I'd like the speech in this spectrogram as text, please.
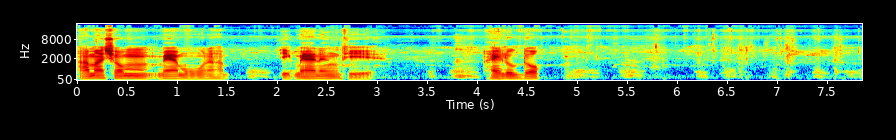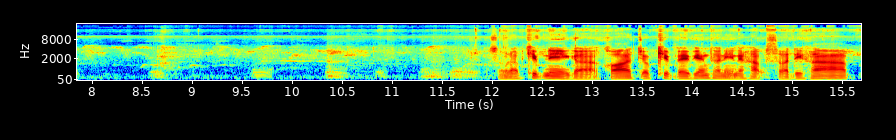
พามาชมแม่หมูนะครับ อีกแม่หนึ่งที่ให้ลูกดก สำหรับคลิปนี้ก็ขอจบคลิปไปเพียงเท่านี้นะครับ สวัสดีครับ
